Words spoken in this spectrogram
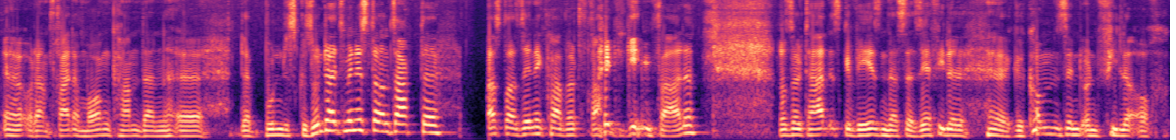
oder am Freitagmorgen kam dann der Bundesgesundheitsminister und sagte, AstraZeneca wird freigegeben für alle. Resultat ist gewesen, dass da sehr viele äh, gekommen sind und viele auch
